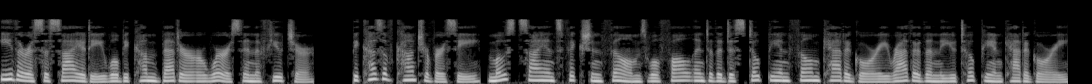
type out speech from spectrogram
Either a society will become better or worse in the future. Because of controversy, most science fiction films will fall into the dystopian film category rather than the utopian category.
